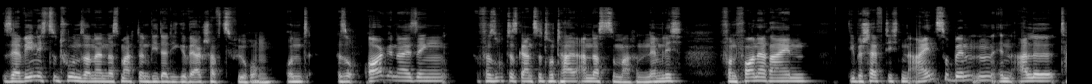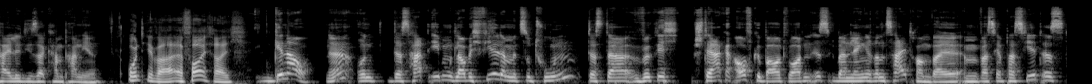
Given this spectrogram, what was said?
sehr wenig zu tun, sondern das macht dann wieder die Gewerkschaftsführung. Und also Organizing versucht das Ganze total anders zu machen, nämlich von vornherein die Beschäftigten einzubinden in alle Teile dieser Kampagne. Und ihr war erfolgreich. Genau, ne? Und das hat eben, glaube ich, viel damit zu tun, dass da wirklich Stärke aufgebaut worden ist über einen längeren Zeitraum, weil ähm, was ja passiert ist,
